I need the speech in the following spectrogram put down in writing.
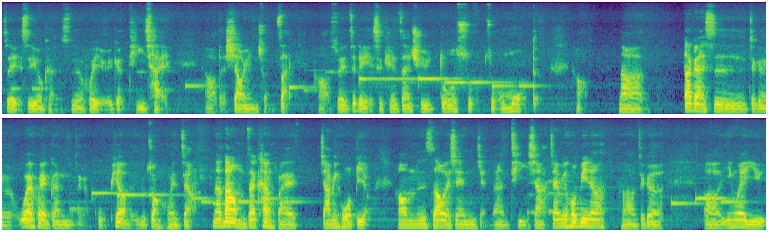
这也是有可能是会有一个题材啊的效应存在，好，所以这个也是可以再去多所琢磨的。好，那。大概是这个外汇跟这个股票的一个状况会这样。那当然，我们再看回来加密货币哦。好，我们稍微先简单提一下加密货币呢。啊，这个呃，因为以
